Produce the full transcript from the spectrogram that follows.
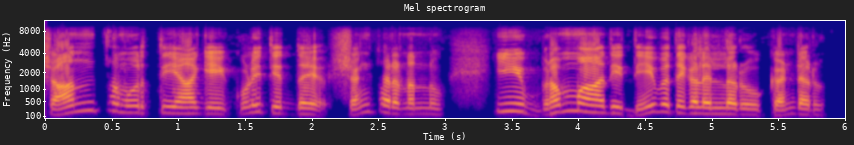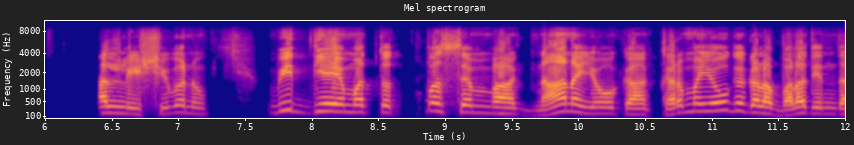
ಶಾಂತಮೂರ್ತಿಯಾಗಿ ಕುಳಿತಿದ್ದ ಶಂಕರನನ್ನು ಈ ಬ್ರಹ್ಮಾದಿ ದೇವತೆಗಳೆಲ್ಲರೂ ಕಂಡರು. ಅಲ್ಲಿ ಶಿವನು ವಿದ್ಯೆ ಮತ್ತು ತಪಸ್ಸೆಂಬ ಜ್ಞಾನಯೋಗ, ಕರ್ಮಯೋಗಗಳ ಬಲದಿಂದ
